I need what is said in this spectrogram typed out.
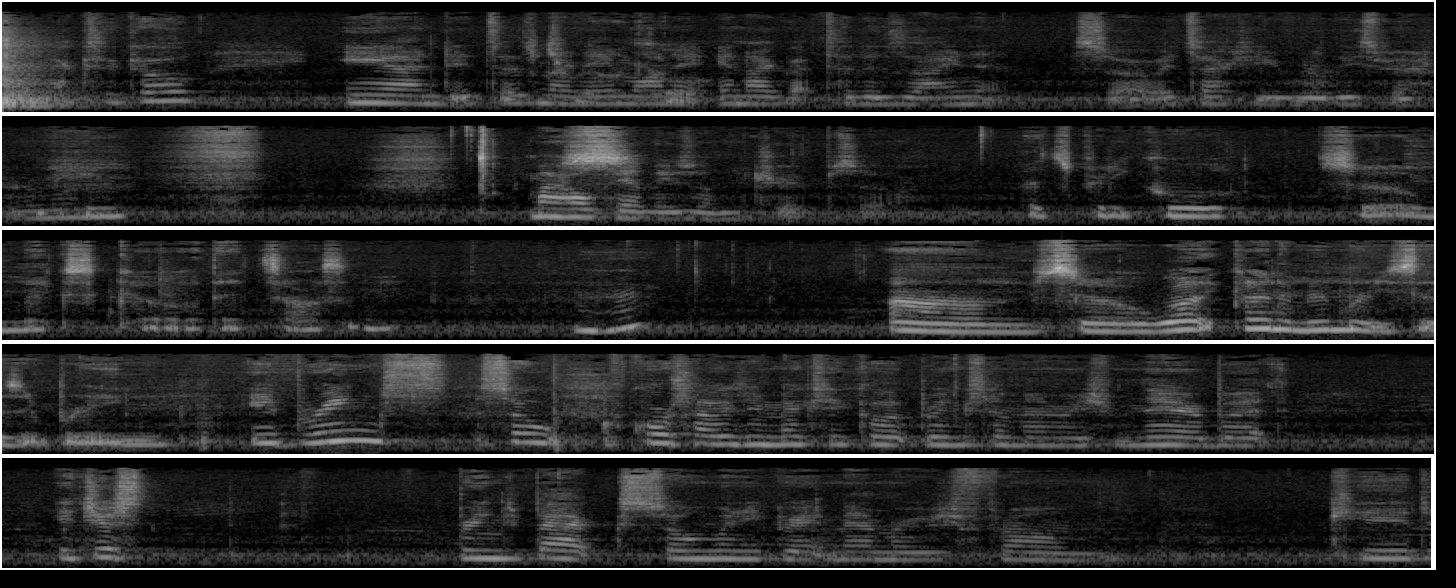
in Mexico, and it says my name on it, and I got to design it, so it's actually really special to me. My whole family's on the trip, so. That's pretty cool. So Mexico, that's awesome. Mhm. Um, so what kind of memories does it bring? It brings so of course I was in Mexico. It brings some memories from there, but it just brings back so many great memories from kid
